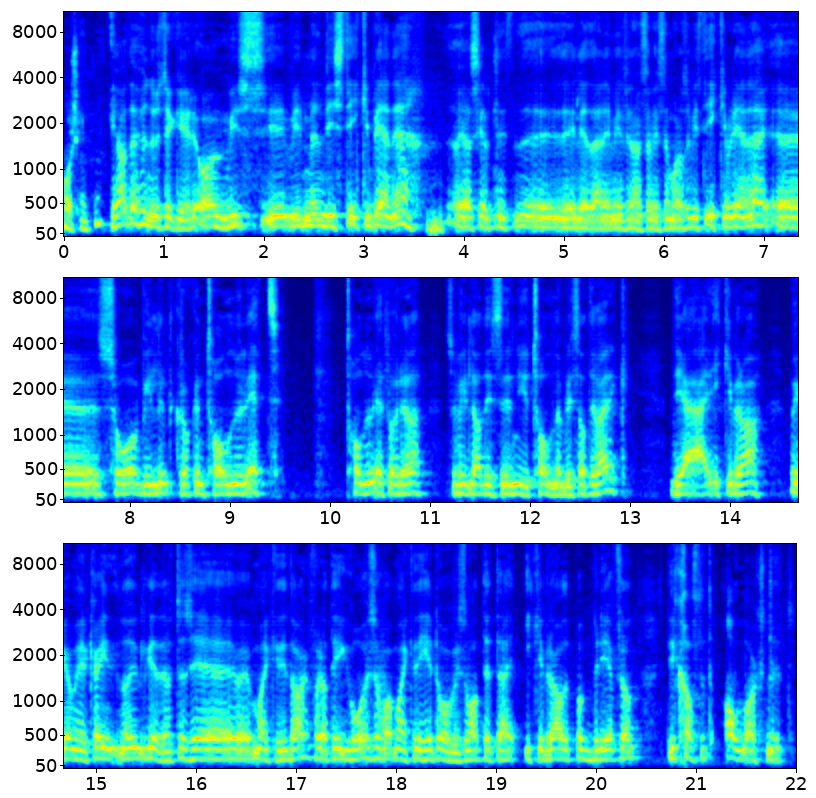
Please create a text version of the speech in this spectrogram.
Washington. Ja, det er 100 stykker. Og hvis, men hvis de ikke blir enige og Jeg har skrevet litt eh, lederen i min finansavis i morgen, så hvis de ikke blir enige, eh, så vil klokken 12.01 12.01 på fredag, så vil da disse nye tollene bli satt i verk. Det er ikke bra. Og i Amerika, Nå gleder jeg meg til å se markedet i dag, for at i går så var markedet helt overbevist om at dette er ikke bra. På bred front. De kastet alle aksjene ut.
